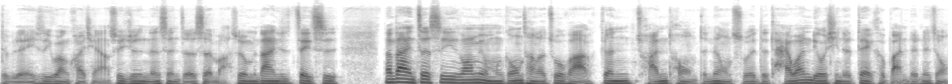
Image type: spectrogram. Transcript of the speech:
对不对？也是一万块钱啊。所以就是能省则省嘛。所以我们当然就是这次，那当然这是一方面，我们工厂的做法跟传统的那种所谓的台湾流行的 deck 板的那种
